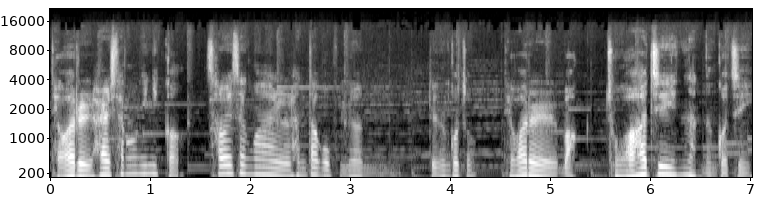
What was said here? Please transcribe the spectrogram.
대화를 할 상황이니까 사회생활 한다고 보면 되는 거죠. 대화를 막 좋아하지는 않는 거지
